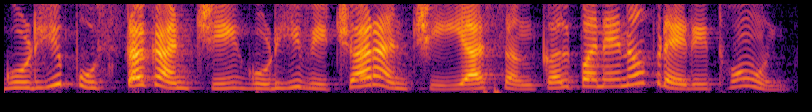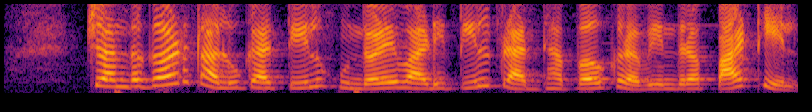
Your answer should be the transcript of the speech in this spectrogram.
गुढी पुस्तकांची गुढी विचारांची या संकल्पनेनं प्रेरित होऊन चंदगड तालुक्यातील हुंदळेवाडीतील प्राध्यापक रवींद्र पाटील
